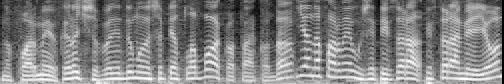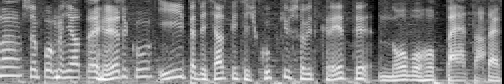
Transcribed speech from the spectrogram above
Нафармив. Коротше, щоб ви не думали, що я слабак, отак, от, да? Я нафармив вже півтора, півтора мільйона, щоб поміняти гирку. І 50 тисяч кубків, щоб відкрити нового пета. Так,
